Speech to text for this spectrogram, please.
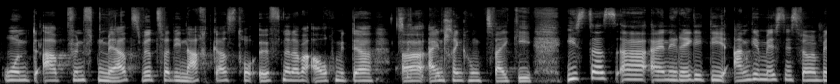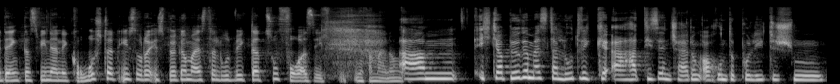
Und ab 5. März wird zwar die Nachtgastro öffnen, aber auch mit der äh, Einschränkung 2G. Ist das äh, eine Regel, die angemessen ist, wenn man bedenkt, dass Wien eine Großstadt ist, oder ist Bürgermeister Ludwig dazu vorsichtig, Ihrer Meinung nach? Ähm, ich glaube, Bürgermeister Ludwig äh, hat diese Entscheidung auch unter politischen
